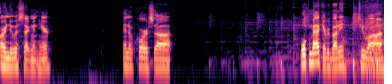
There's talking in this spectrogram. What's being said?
our newest segment here. And of course, uh welcome back everybody to uh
